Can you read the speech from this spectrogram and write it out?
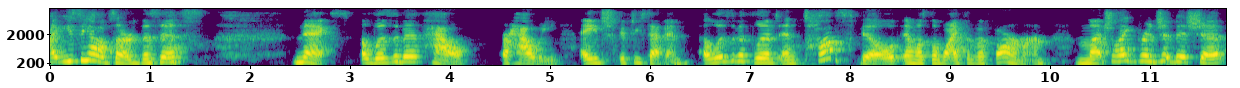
uh, you see how absurd this is. Next, Elizabeth Howe or Howie, age 57. Elizabeth lived in Topsfield and was the wife of a farmer. Much like Bridget Bishop,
